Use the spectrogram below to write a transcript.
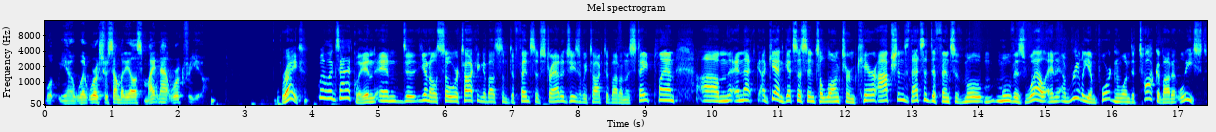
what you know what works for somebody else might not work for you. Right. Well, exactly. And and uh, you know, so we're talking about some defensive strategies. We talked about an estate plan, um, and that again gets us into long-term care options. That's a defensive move, move as well, and a really important one to talk about at least.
